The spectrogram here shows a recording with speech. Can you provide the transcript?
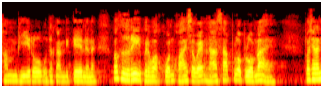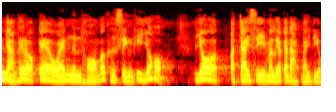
คัมพีโรอุทกันติเกนเนี่ยนะก็คือรีบเรียกว่าขวนขวายแสวงหาทรัพย์รวบรวมได้เพราะฉะนั้นอย่างที่เราแก้วแหวนเงินทองก็คือสิ่งที่ย่อย่อปัจจัยสี่มาเหลือกระดาษใบเดียว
